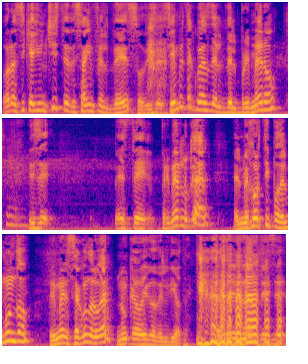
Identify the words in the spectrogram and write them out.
ahora sí que hay un chiste de Seinfeld de eso. Dice, ¿siempre te acuerdas del, del primero? Dice, este, primer lugar, el mejor tipo del mundo. Primer, segundo lugar, nunca he oído del idiota. Así, ¿no? dice,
